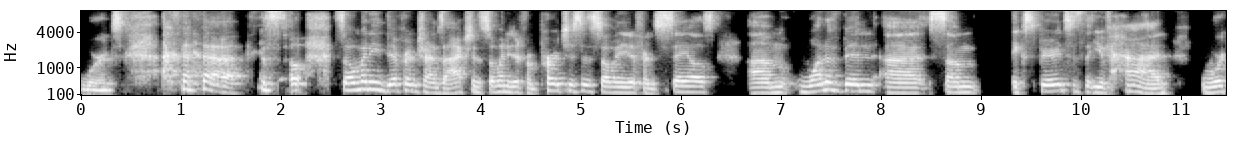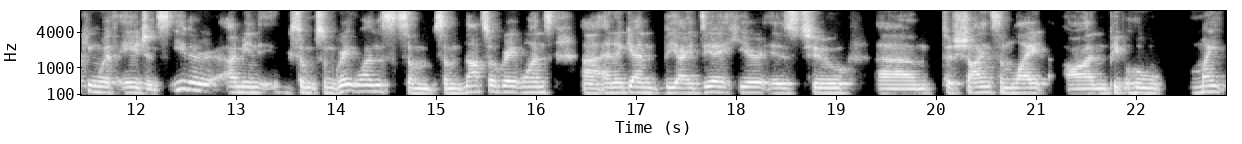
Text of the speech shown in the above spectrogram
words. So so many different transactions so many different purchases so many different sales. Um, one have been uh, some experiences that you've had working with agents either i mean some some great ones some some not so great ones. Uh, and again the idea here is to um, to shine some light on people who might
